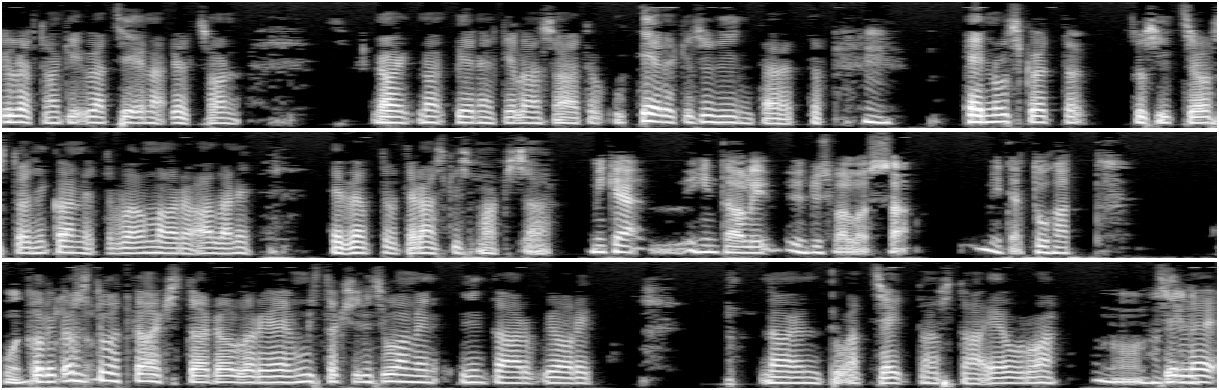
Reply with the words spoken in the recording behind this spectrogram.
yllättävänkin hyvät siinä, että se on noin, noin pienen tilan saatu. Mutta tiedätkö se hinta, että hmm. en usko, että jos itse ostaisin kannettavaa omalla rahalla, niin ei välttämättä raskis maksaa. Mikä hinta oli Yhdysvalloissa, mitä tuhat? Kuinka oli 1800 dollaria ja muistaakseni Suomen hinta-arvio oli noin 1700 euroa. No, Sille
